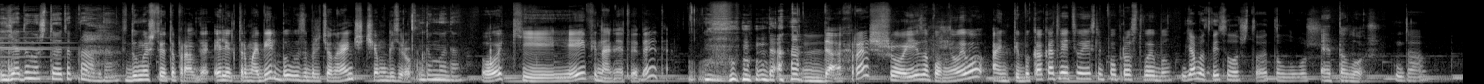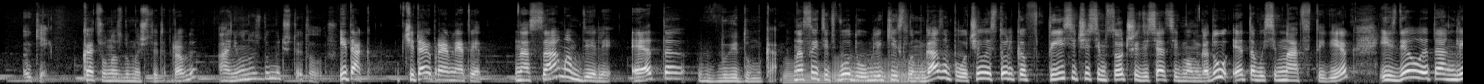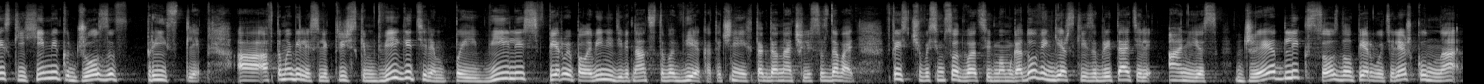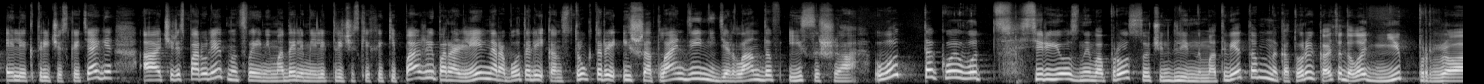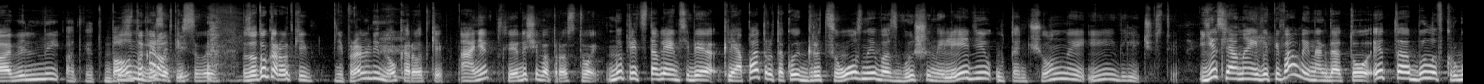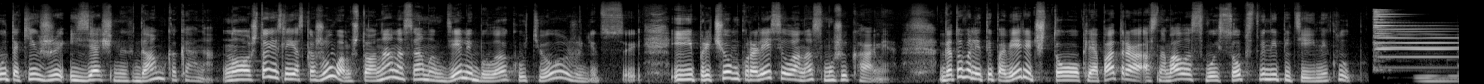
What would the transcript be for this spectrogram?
Я думаю, что это правда. Ты думаешь, что это правда? Электромобиль был изобретен раньше, чем газировка? Думаю, да. Окей. Финальный ответ, да, это? Да. Да, хорошо. Я запомнила его. Ань, ты бы как ответила, если бы вопрос твой был? Я бы ответила, что это ложь. Это ложь? Да. Окей. Катя у нас думает, что это правда. Аня у нас думает, что это ложь. Итак, читаю правильный ответ. На самом деле это выдумка. Насытить воду углекислым газом получилось только в 1767 году, это 18 век, и сделал это английский химик Джозеф Пристли. А автомобили с электрическим двигателем появились в первой половине 19 века, точнее их тогда начали создавать. В 1827 году венгерский изобретатель Аньес Джедлик создал первую тележку на электрической тяге, а через пару лет над своими моделями электрических экипажей параллельно работали конструкторы из Шотландии, Нидерландов и США. Вот такой вот серьезный вопрос с очень длинным ответом, на который Катя дала неправильный ответ. Балл Зато не короткий. записываю. Зато короткий. Неправильный, но короткий. Аня, следующий вопрос твой. Мы представляем себе Клеопатру такой грациозной, возвышенной леди, утонченной и величественной. Если она и выпивала иногда, то это было в кругу таких же изящных дам, как и она. Но что, если я скажу вам, что она на самом деле была кутежницей? И причем куролесила она с мужиками. Готова ли ты поверить, что Клеопатра основала свой собственный питейный клуб?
